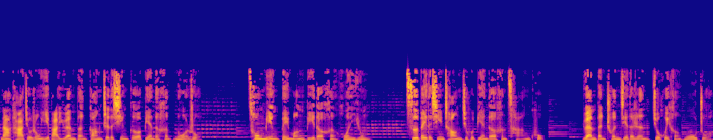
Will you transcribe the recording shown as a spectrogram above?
那他就容易把原本刚直的性格变得很懦弱，聪明被蒙蔽的很昏庸，慈悲的心肠就会变得很残酷，原本纯洁的人就会很污浊，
